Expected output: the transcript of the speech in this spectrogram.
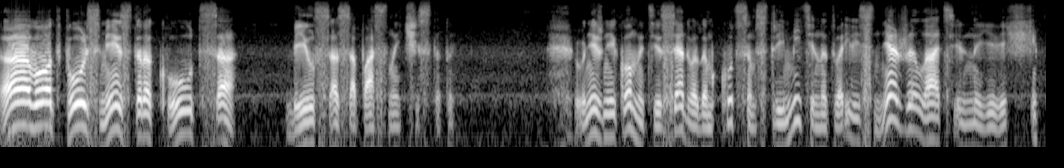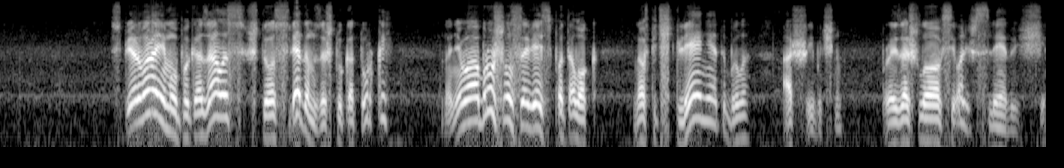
А вот пульс мистера Кутса бился с опасной чистотой. В нижней комнате с Эдвардом Кутсом стремительно творились нежелательные вещи — Сперва ему показалось, что следом за штукатуркой на него обрушился весь потолок, но впечатление это было ошибочным. Произошло всего лишь следующее.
